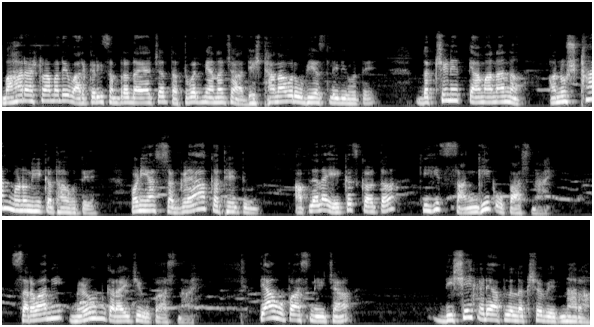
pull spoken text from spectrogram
महाराष्ट्रामध्ये वारकरी संप्रदायाच्या तत्वज्ञानाच्या अधिष्ठानावर उभी असलेली होते. दक्षिणेत त्या मानानं अनुष्ठान म्हणून ही कथा होते. पण या सगळ्या कथेतून आपल्याला एकच कळतं की ही सांघिक उपासना आहे. सर्वांनी मिळून करायची उपासना आहे. त्या उपासनेच्या दिशेकडे आपलं लक्ष वेधणारा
